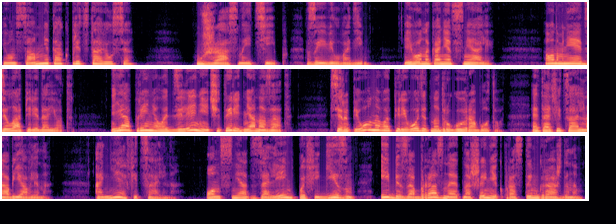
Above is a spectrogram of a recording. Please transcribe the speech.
и он сам мне так представился». «Ужасный тип», — заявил Вадим. «Его, наконец, сняли. Он мне дела передает. Я принял отделение четыре дня назад. Серапионова переводят на другую работу. Это официально объявлено. А неофициально. Он снят за лень, пофигизм и безобразное отношение к простым гражданам.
